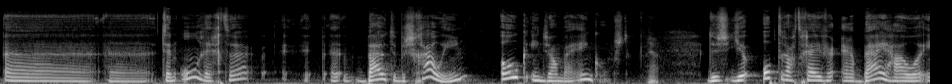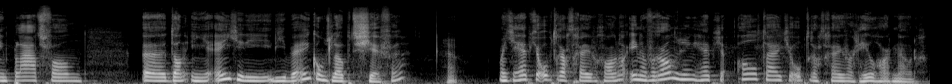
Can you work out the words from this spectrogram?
eh, eh, ten onrechte eh, buiten beschouwing, ook in zo'n bijeenkomst. Ja. Dus je opdrachtgever erbij houden in plaats van eh, dan in je eentje die, die bijeenkomst lopen te cheffen. Ja. Want je hebt je opdrachtgever gewoon, in een verandering heb je altijd je opdrachtgever heel hard nodig.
